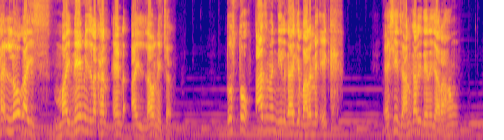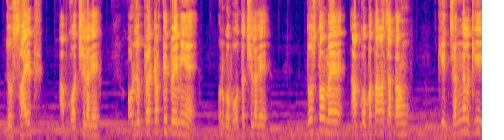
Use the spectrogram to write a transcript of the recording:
Hello guys my name is Lakhan and I love nature दोस्तों, आज मैं नीलगाय के बारे में एक ऐसी जानकारी देने जा रहा हूँ, जो शायद आपको अच्छी लगे और जो प्रकृति प्रेमी है, उनको बहुत अच्छी लगे। दोस्तों, मैं आपको बताना चाहता हूँ कि जंगल की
